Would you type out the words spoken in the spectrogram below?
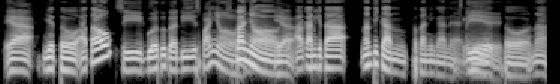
Ya, gitu atau si gua tuh tadi Spanyol. Spanyol. Iya. Akan kita nantikan pertandingannya Iya. gitu. Nah,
